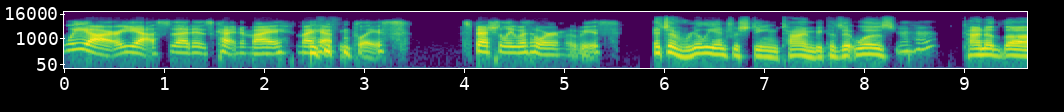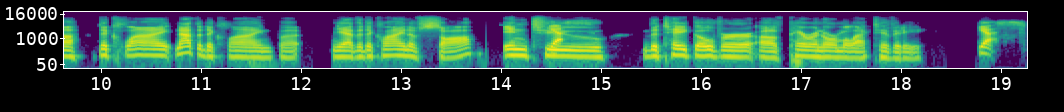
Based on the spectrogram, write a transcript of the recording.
We are, yes. That is kind of my my happy place, especially with horror movies. It's a really interesting time because it was hmm kind of the decline, not the decline, but yeah, the decline of Saw into the takeover of paranormal activity. Yes.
